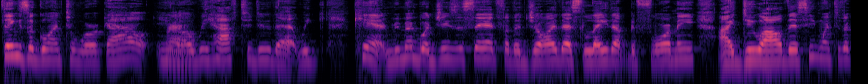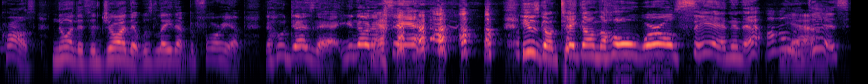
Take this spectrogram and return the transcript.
things are going to work out. You know, we have to do that. We can't remember what Jesus said: "For the joy that's laid up before me, I do all this." He went to the cross, knowing that the joy that was laid up before him. Now, who does that? You know what I'm saying? he was going to take on the whole world's sin and all Yeah, of this,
